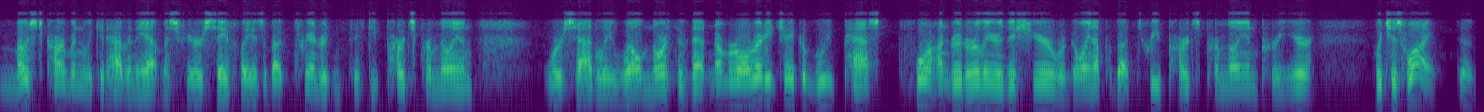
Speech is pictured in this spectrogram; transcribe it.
most carbon we could have in the atmosphere safely is about 350 parts per million. We're sadly well north of that number already, Jacob. We passed 400 earlier this year. We're going up about three parts per million per year, which is why the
